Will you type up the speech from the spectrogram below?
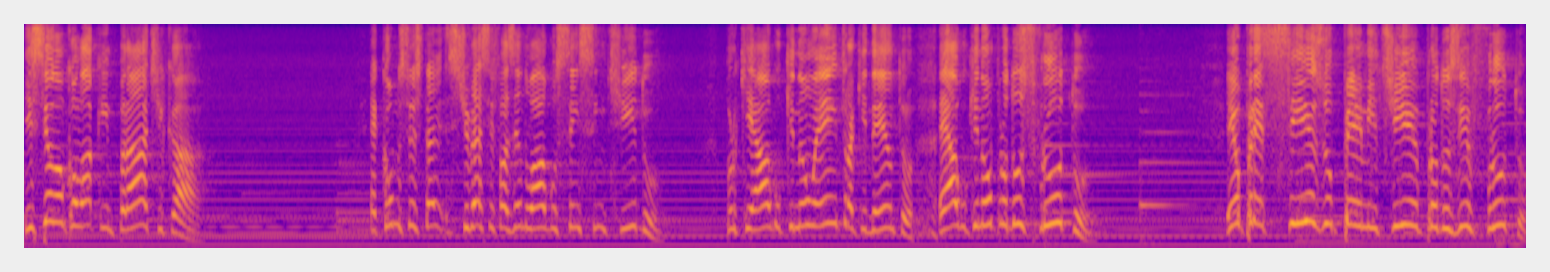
E se eu não coloco em prática, é como se eu estivesse fazendo algo sem sentido, porque é algo que não entra aqui dentro, é algo que não produz fruto. Eu preciso permitir produzir fruto.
